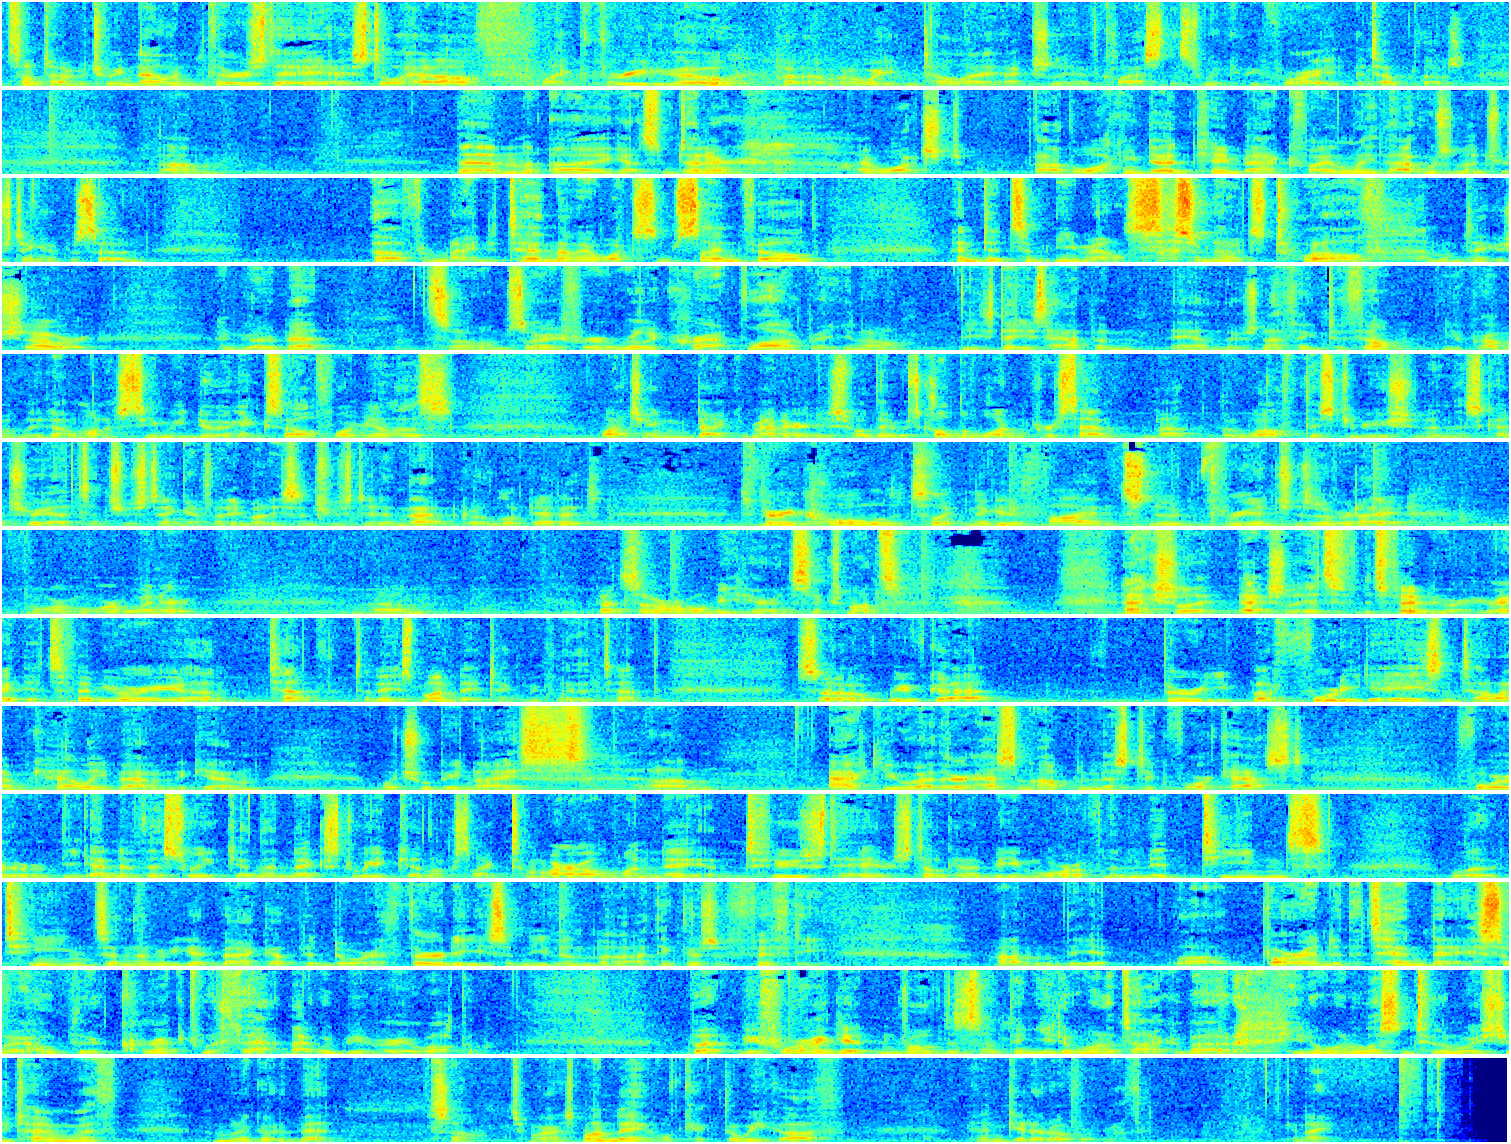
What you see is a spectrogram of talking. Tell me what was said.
sometime between now and Thursday. I still have like three to go, but I'm going to wait until I actually have class this week before I attempt those. Um, then I got some dinner. I watched uh, The Walking Dead, came back finally. That was an interesting episode. Uh, from 9 to 10, then I watched some Seinfeld and did some emails. So now it's 12. I'm going to take a shower and go to bed. So I'm sorry for a really crap vlog, but you know, these days happen and there's nothing to film. You probably don't want to see me doing Excel formulas, watching documentaries, what they was called the 1% about the wealth distribution in this country. That's interesting. If anybody's interested in that, go look at it. It's very cold. It's like negative five. It snowed three inches overnight. More and more winter. Um, but summer will be here in six months. actually, actually, it's it's February, right? It's February um, 10th. Today's Monday, technically the 10th. So we've got 30, about 40 days until I'm Cali bound again, which will be nice. Um, AccuWeather has an optimistic forecast for the end of this week and then next week. It looks like tomorrow, Monday, and Tuesday are still going to be more of the mid-teens low teens, and then we get back up into our 30s, and even uh, I think there's a 50 on the uh, far end of the 10 day. So I hope they're correct with that. That would be very welcome. But before I get involved in something you don't want to talk about, you don't want to listen to and waste your time with, I'm going to go to bed. So tomorrow's Monday. We'll kick the week off and get it over with. Good night.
